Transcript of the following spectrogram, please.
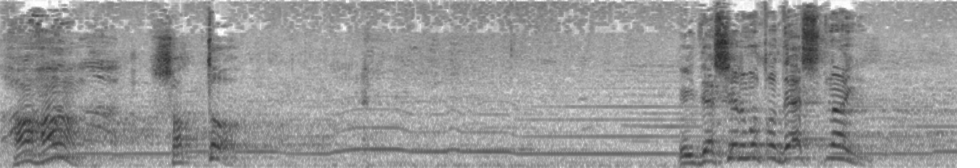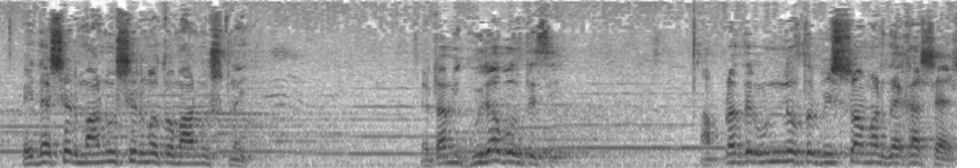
হ্যাঁ হ্যাঁ। সত্য। এই দেশের মতো দেশ নাই। এই দেশের মানুষের মতো মানুষ নাই। এটা আমি ঘুরা বলতেছি। আপনাদের উন্নত বিশ্ব আমার দেখা শেষ।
